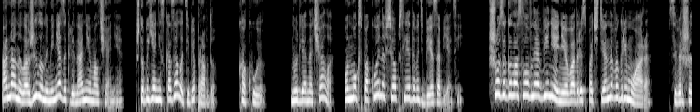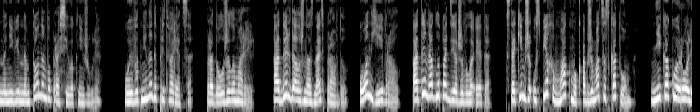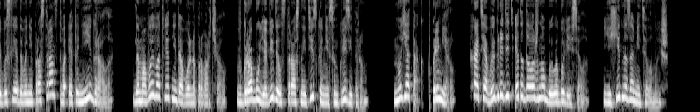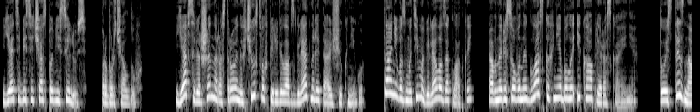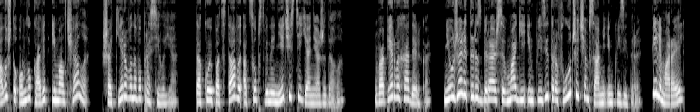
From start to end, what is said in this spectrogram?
Она наложила на меня заклинание молчания, чтобы я не сказала тебе правду. Какую? Но для начала он мог спокойно все обследовать без объятий. «Что за голословное обвинение в адрес почтенного гримуара?» Совершенно невинным тоном вопросила княжуля. «Ой, вот не надо притворяться», – продолжила Морель. «Адель должна знать правду. Он ей врал. А ты нагло поддерживала это, с таким же успехом маг мог обжиматься с котом. Никакой роли в исследовании пространства это не играло. Домовой в ответ недовольно проворчал. В гробу я видел страстные тискания с инквизитором. Ну я так, к примеру. Хотя выглядеть это должно было бы весело. Ехидно заметила мышь. «Я тебе сейчас повеселюсь», – пробурчал дух. Я в совершенно расстроенных чувствах перевела взгляд на летающую книгу. Та невозмутимо виляла закладкой, а в нарисованных глазках не было и капли раскаяния. То есть ты знала, что он лукавит и молчала? Шокированно вопросила я. Такой подставы от собственной нечисти я не ожидала. Во-первых, Аделька, неужели ты разбираешься в магии инквизиторов лучше, чем сами инквизиторы? Или Морель?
